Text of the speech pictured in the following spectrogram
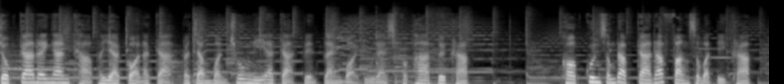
จบการรายงานข่าวพยากรณ์อากาศประจำวันช่วงนี้อากาศเปลี่ยนแปลงบ่อยดูแลสุขภาพด้วยครับ ขอบคุณสำหรับการรับฟังสวัสดีครับ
